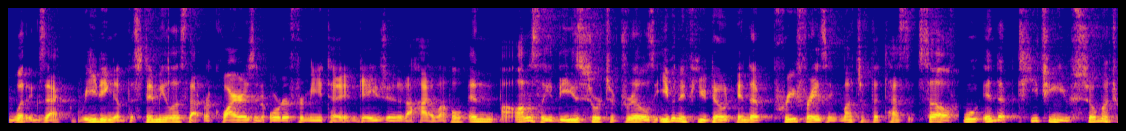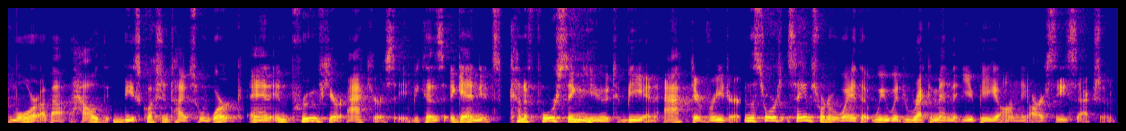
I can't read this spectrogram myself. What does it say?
what exact reading of the stimulus that requires in order for me to engage it at a high level. And honestly, these sorts of drills, even if you don't end up pre-phrasing much of the test itself, will end up teaching you so much more about how th- these question types work and improve your accuracy. Because again, it's kind of forcing you to be an active reader in the same sort of way that we would recommend that you be on the RC section.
